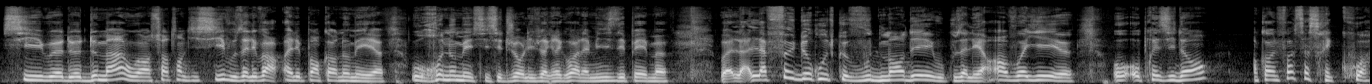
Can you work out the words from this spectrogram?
si euh, de, demain ou en sortant d'ici, vous allez voir, elle n'est pas encore nommée, euh, ou renommée, si c'est toujours Olivia Grégoire, la ministre des PME, la feuille de route que vous demandez ou que vous allez envoyer au, au président, encore une fois, ça serait quoi?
